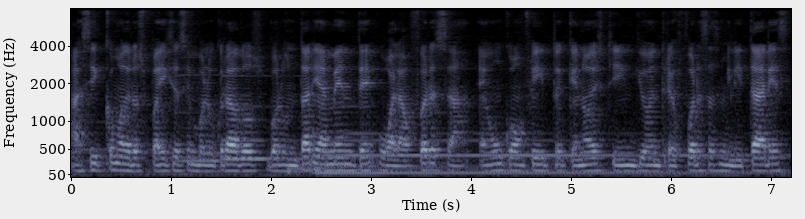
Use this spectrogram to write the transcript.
así como de los países involucrados voluntariamente o a la fuerza en un conflicto que no distinguió entre fuerzas militares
